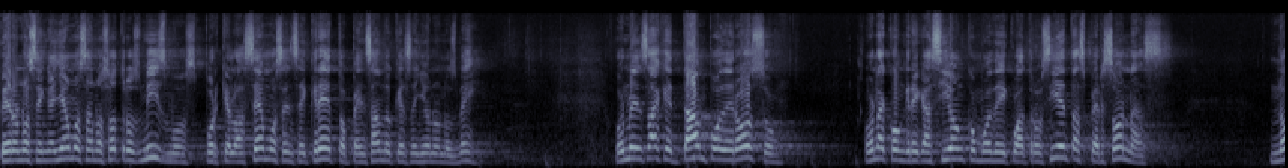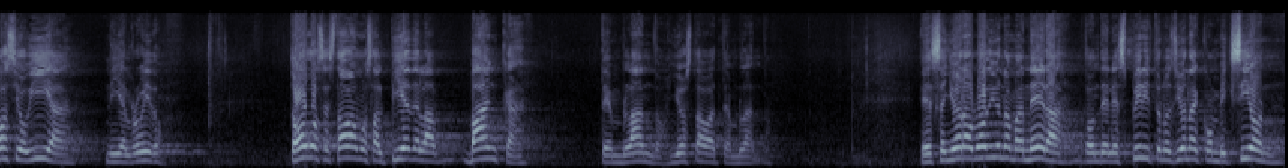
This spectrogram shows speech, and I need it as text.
Pero nos engañamos a nosotros mismos porque lo hacemos en secreto pensando que el Señor no nos ve. Un mensaje tan poderoso, una congregación como de 400 personas, no se oía ni el ruido. Todos estábamos al pie de la banca temblando. Yo estaba temblando. El Señor habló de una manera donde el Espíritu nos dio una convicción,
